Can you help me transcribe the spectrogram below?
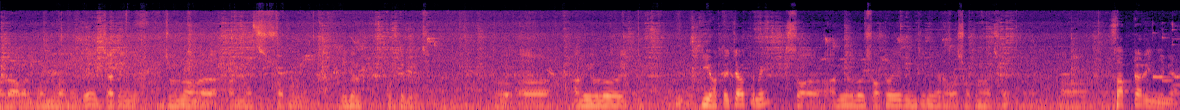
হলো আমার বন্ধু বান্ধবদের যাদের জন্য আমরা, আমি সফল রেজাল্ট করতে পেরেছি। তো আমি হলো কি হতে চাও তুমি? স- আমি হলো সফটওয়্যার ইঞ্জিনিয়ার হওয়ার স্বপ্ন আছে। সফটওয়্যার ইঞ্জিনিয়ার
